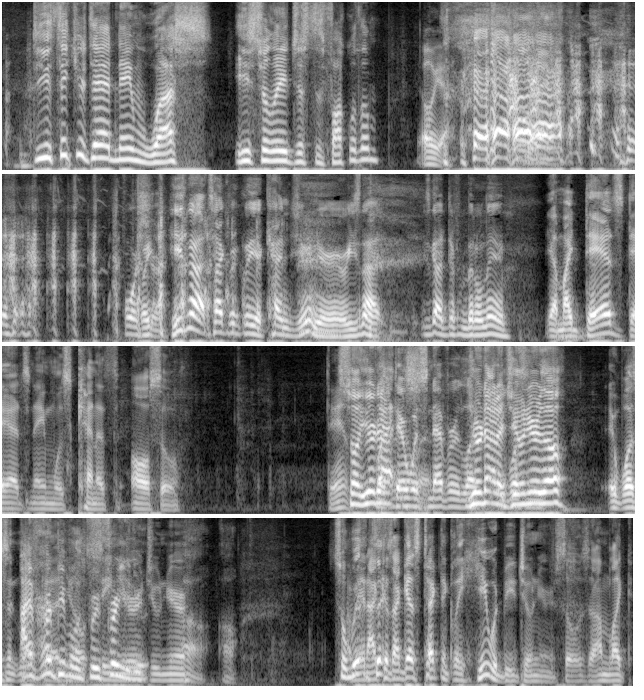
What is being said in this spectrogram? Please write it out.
Do you think your dad named Wes Easterly just to fuck with him? Oh yeah. For sure. He's not technically a Ken Jr. Or he's not. He's got a different middle name. Yeah, my dad's dad's name was Kenneth also. Damn. So you're But not. there was never like you're not a it junior wasn't- though. It wasn't. Like I've heard a, people you know, refer you senior, to junior. Oh, oh. So I we- mean, th- because I, guess technically he would be junior. So I'm like,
